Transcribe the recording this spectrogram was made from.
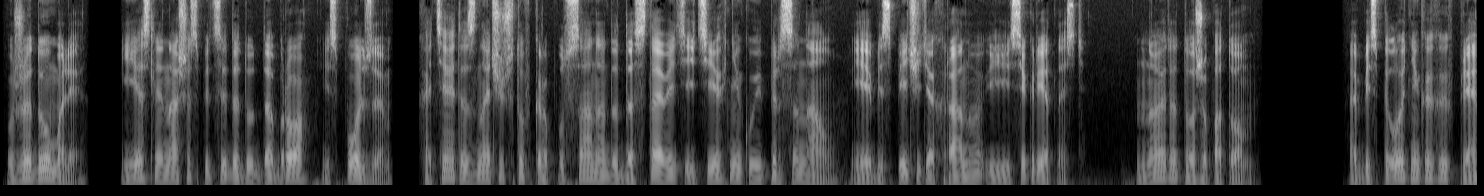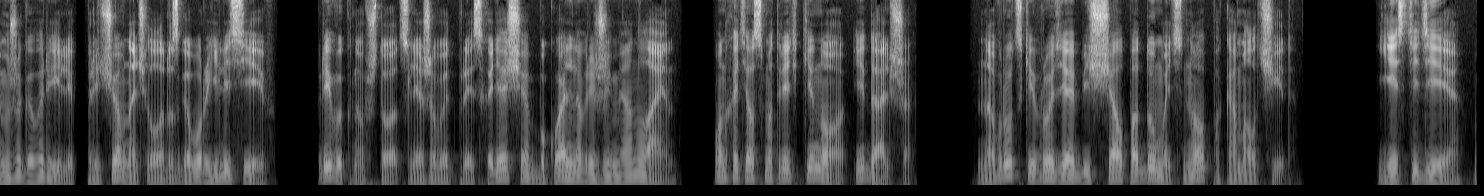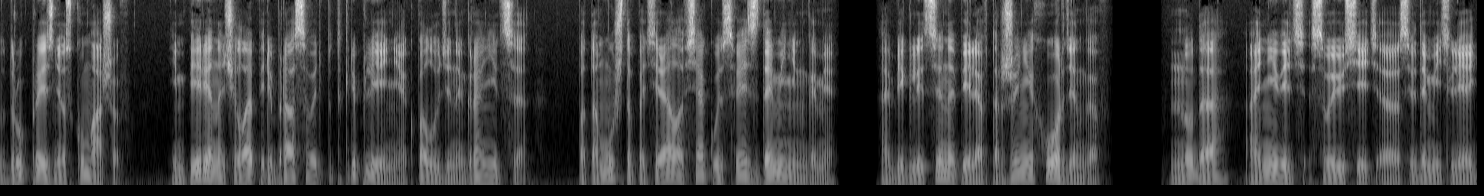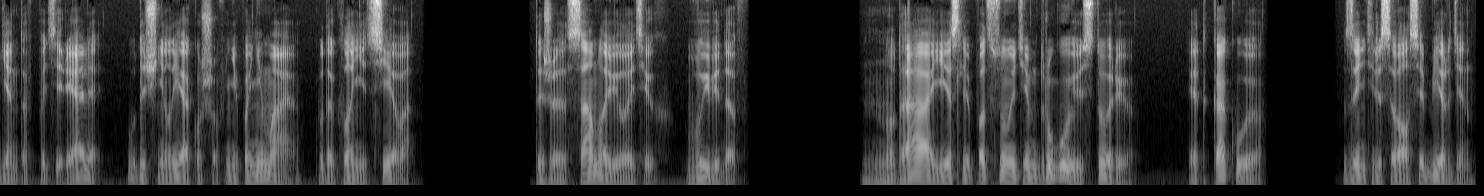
Уже думали. Если наши спецы дадут добро, используем. Хотя это значит, что в корпуса надо доставить и технику, и персонал, и обеспечить охрану и секретность. Но это тоже потом. О беспилотниках и впрямь уже говорили, причем начал разговор Елисеев, привыкнув, что отслеживает происходящее буквально в режиме онлайн. Он хотел смотреть кино и дальше. Наврудский вроде обещал подумать, но пока молчит. «Есть идея», – вдруг произнес Кумашев. Империя начала перебрасывать подкрепления к полуденной границе, потому что потеряла всякую связь с доминингами, а беглецы напели о вторжении хордингов. Ну да, они ведь свою сеть осведомителей и агентов потеряли, уточнил Якушев, не понимая, куда клонит Сева. Ты же сам ловил этих выведов. Ну да, если подсунуть им другую историю. Это какую? Заинтересовался Бердин.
